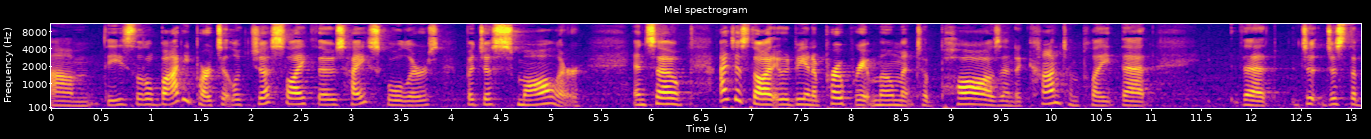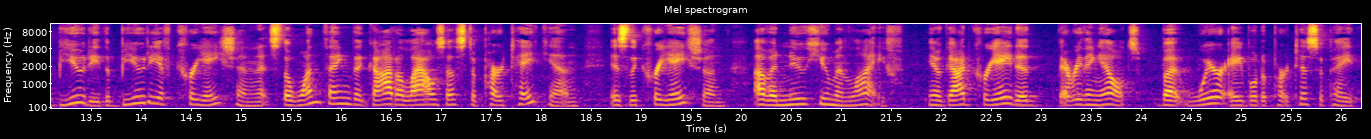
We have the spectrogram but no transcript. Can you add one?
um, these little body parts that look just like those high schoolers, but just smaller. And so I just thought it would be an appropriate moment to pause and to contemplate that that just the beauty, the beauty of creation. It's the one thing that God allows us to partake in is the creation of a new human life. You know, God created everything else, but we're able to participate.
